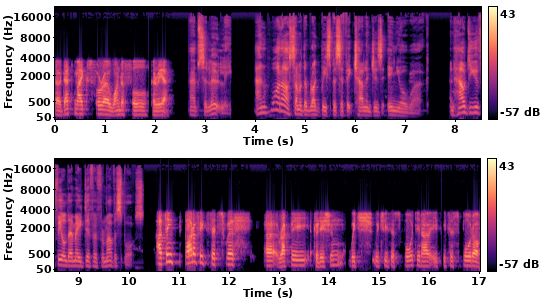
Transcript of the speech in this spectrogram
So that makes for a wonderful career. Absolutely. And what are some of the rugby specific challenges in your work? And how do you feel they may differ from other sports? I think part of it sits with uh, rugby tradition, which which is a sport. You know, it, it's a sport of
